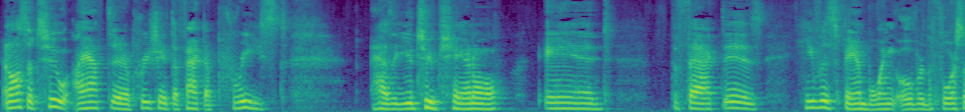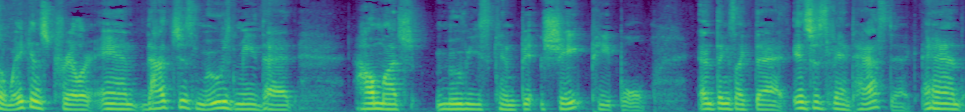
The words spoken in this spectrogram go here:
And also too i have to appreciate the fact a priest has a youtube channel and the fact is he was fanboying over the force awakens trailer and that just moves me that how much movies can be- shape people and things like that. It's just fantastic. And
